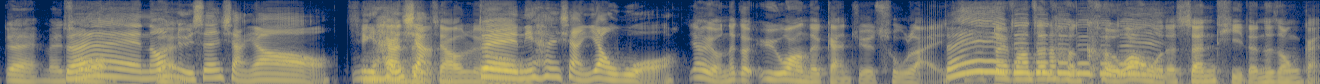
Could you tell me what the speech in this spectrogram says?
对，没错。对，然后女生想要你很想交流，对你很想要我，要有那个欲望的感觉出来，对，对方真的很渴望我的身体的那种感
